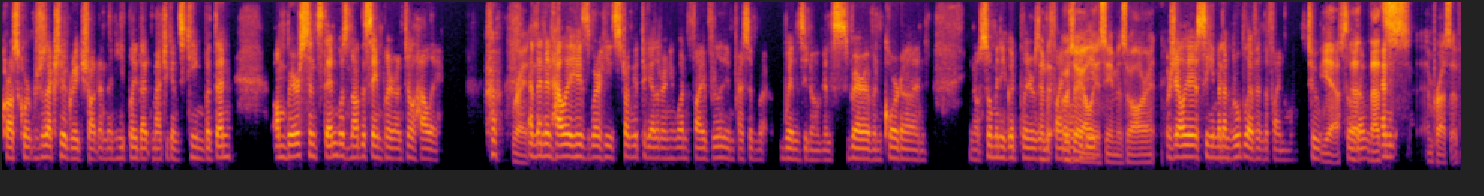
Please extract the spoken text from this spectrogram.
cross court, which was actually a great shot. And then he played that match against Thiem. But then Humbert since then was not the same player until Halle. Right. And then in Halle, he's where he strung it together and he won five really impressive wins, you know, against Zverev and Korda and you know so many good players and in the final. Auger-Aliassime as well, right? Auger-Aliassime and then Rublev in the final too. Yeah, so that, that, that's and, impressive.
